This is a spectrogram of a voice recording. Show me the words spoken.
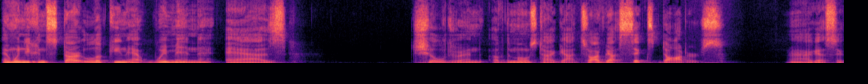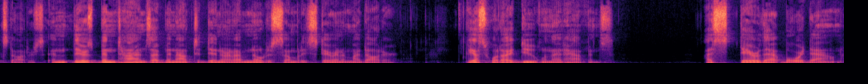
And when you can start looking at women as children of the Most High God. So I've got six daughters. Uh, I got six daughters. And there's been times I've been out to dinner and I've noticed somebody staring at my daughter. Guess what I do when that happens? I stare that boy down.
